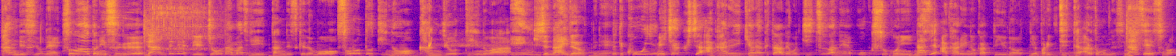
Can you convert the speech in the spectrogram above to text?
たんですよね。その後にすぐ、なんでねっていう冗談交じりで言ったんですけども、その時の感情っていうのは演技じゃないだろうってね。だってこういうめちゃくちゃ明るいキャラクターでも実はね、奥底になぜ明るいのかっていうのはやっぱり絶対あると思うんですよ。なぜその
